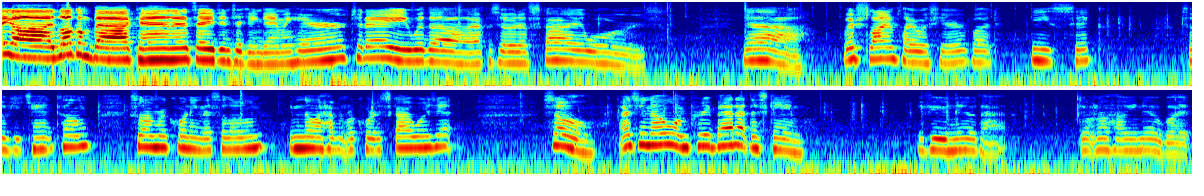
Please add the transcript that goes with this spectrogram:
Hey guys, welcome back, and it's Agent Chicken Gaming here today with a episode of Sky Wars. Yeah, wish Lion Player was here, but he's sick, so he can't come. So I'm recording this alone, even though I haven't recorded Sky Wars yet. So, as you know, I'm pretty bad at this game. If you knew that. Don't know how you knew, but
